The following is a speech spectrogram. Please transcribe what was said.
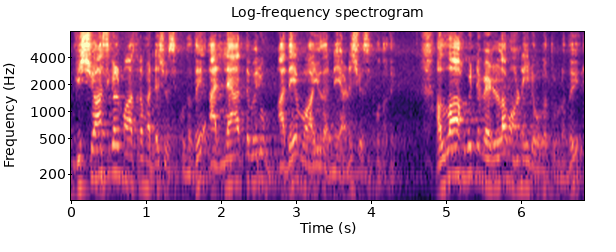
വിശ്വാസികൾ മാത്രമല്ല ശ്വസിക്കുന്നത് അല്ലാത്തവരും അതേ വായു തന്നെയാണ് ശ്വസിക്കുന്നത്. അള്ളാഹുവിന്റെ വെള്ളമാണ് ഈ ലോകത്തുള്ളത്.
